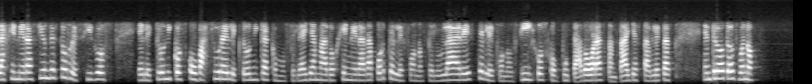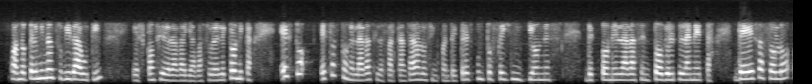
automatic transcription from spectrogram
la generación de estos residuos o basura electrónica, como se le ha llamado, generada por teléfonos celulares, teléfonos fijos, computadoras, pantallas, tabletas, entre otros, bueno, cuando terminan su vida útil, es considerada ya basura electrónica. Esto, estas toneladas las alcanzaron los 53.6 millones de toneladas en todo el planeta. De esas solo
